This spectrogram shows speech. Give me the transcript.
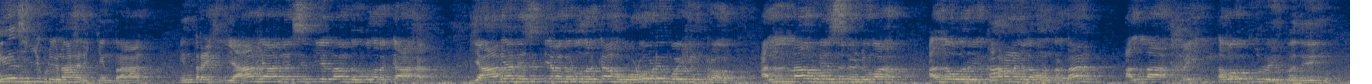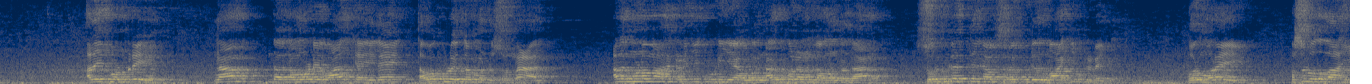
நேசிக்கக்கூடியவனாக இருக்கின்றான். இன்றைக்கு யார் யார் நேசத்தையெல்லாம் பெறுவதற்காக யார் யார் நேசத்தையெல்லாம் வருவதற்காக ஓடோடி போகின்றோம் அல்லாஹ் நேச வேண்டுமா? அதில் ஒரு காரணங்களை ஒன்றுதான். அல்லாஹ்வை தவக்குள் வைப்பது. அதே போன்று நாம் இந்த நம்முடைய வாழ்க்கையிலே தவக்குழைத்தோம் என்று சொன்னால் அதன் மூலமாக கிடைக்கக்கூடிய ஒரு நற்பலன்கள் ஒன்றுதான். சொர்க்கத்தில் நாம் சொல்லக்கூடிய ஒரு வாக்கியம் கிடைக்கும். ஒரு முறை ரசூலுல்லாஹி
